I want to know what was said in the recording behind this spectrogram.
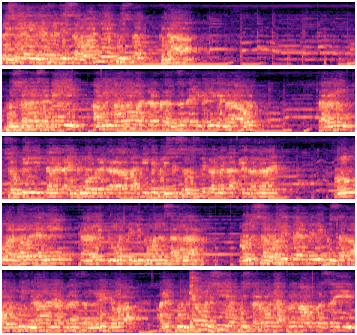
कशी राहील यासाठी सर्वांनी पुस्तक घ्या. पुस्तकासाठी आम्ही नाममात्र खर्च त्या ठिकाणी घेणार आहोत. कारण शेवटी त्याला टायपिंग वगैरे करायला बाकीचे पैसे संस्थेकडनं टाकले जाणार आहेत. म्हणून वर्गामध्ये आम्ही ठराविक किंमत त्याची तुम्हाला सांगणार. म्हणून सर्व विद्यार्थ्यांनी पुस्तक आवडून घ्या आणि आपल्या संग्रही ठेवा. आणि पुढच्या वर्षी या पुस्तकामध्ये आपलं नाव कसं येईल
